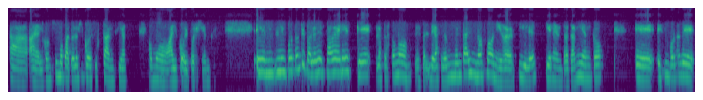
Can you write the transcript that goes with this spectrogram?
al consumo patológico de sustancias, como alcohol, por ejemplo. Eh, lo importante tal vez de saber es que los trastornos de la salud mental no son irreversibles, tienen tratamiento. es importante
